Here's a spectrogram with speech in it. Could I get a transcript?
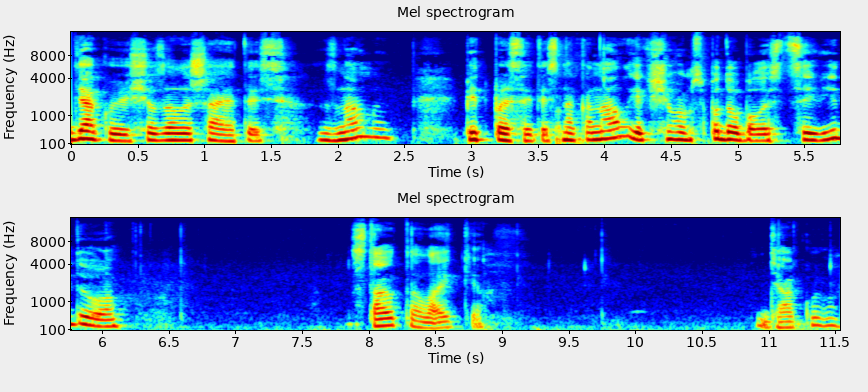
Дякую, що залишаєтесь з нами. Підписуйтесь на канал. Якщо вам сподобалось це відео, ставте лайки. Дякую.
